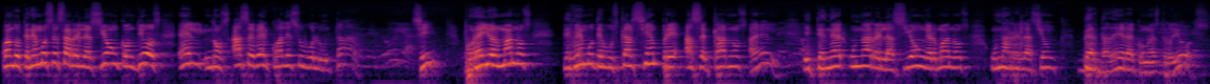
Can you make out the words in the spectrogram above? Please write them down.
cuando tenemos esa relación con Dios, Él nos hace ver cuál es su voluntad. ¿Sí? Por ello, hermanos, Debemos de buscar siempre acercarnos a Él y tener una relación, hermanos, una relación verdadera con nuestro Dios.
